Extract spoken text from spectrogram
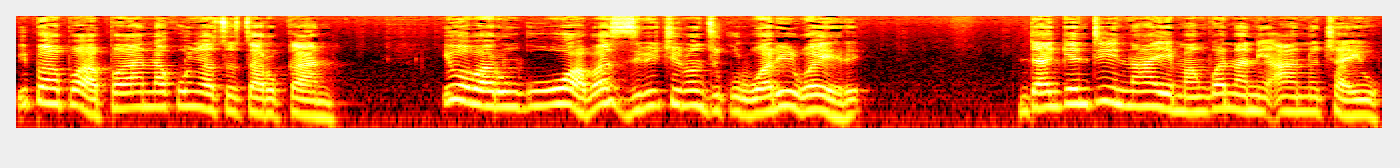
ipapo hapana kunyatsotsarukana ivo varunguwo havazivi chinonzi kurwarirwa here? Ndange ndiinaye mangwanani ano chaiwo.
